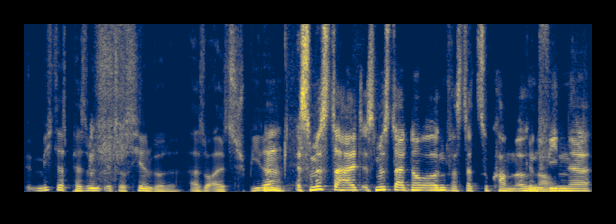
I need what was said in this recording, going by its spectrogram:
mich das persönlich interessieren würde. Also als Spieler. Hm. Es müsste halt, es müsste halt noch irgendwas dazu kommen. Irgendwie genau. eine,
